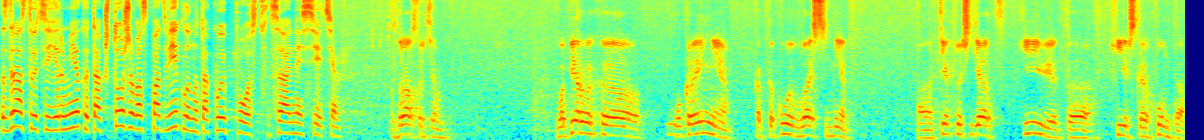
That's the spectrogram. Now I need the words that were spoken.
Здравствуйте, Ермек. Итак, что же вас подвигло на такой пост в социальной сети? Здравствуйте. Во-первых, э, в Украине как таковой власти нет. Э, Те, кто сидят в Киеве, это киевская хунта.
